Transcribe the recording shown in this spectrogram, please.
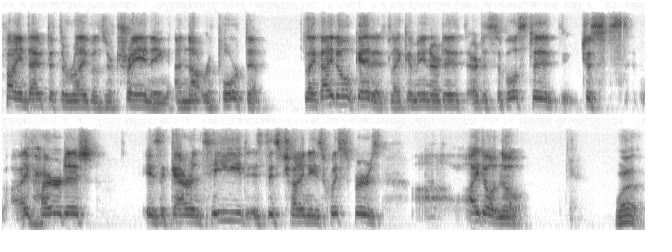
find out that the rivals are training and not report them? Like I don't get it. Like I mean, are they are they supposed to just? I've heard it. Is it guaranteed? Is this Chinese whispers? I don't know. Well,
